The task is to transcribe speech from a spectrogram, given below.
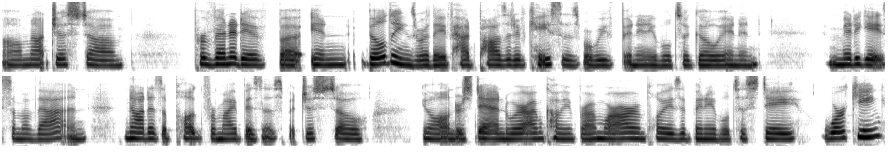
um, not just um, preventative, but in buildings where they've had positive cases, where we've been able to go in and mitigate some of that. And not as a plug for my business, but just so you'll understand where I'm coming from, where our employees have been able to stay working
